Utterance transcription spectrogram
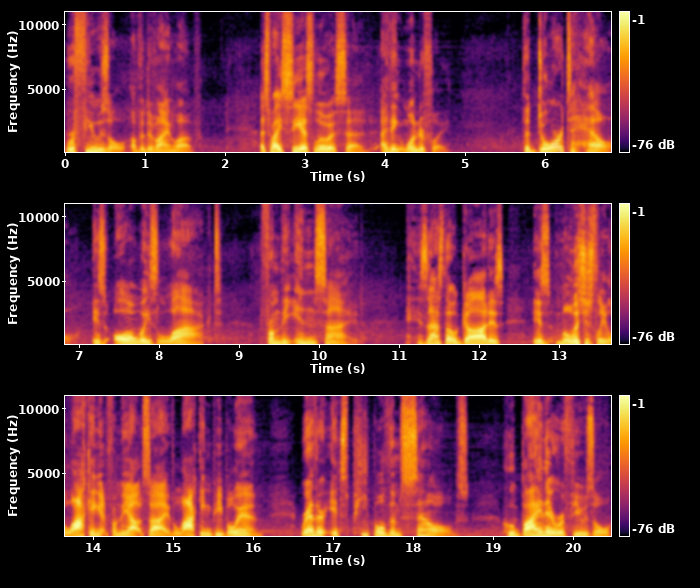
refusal of the divine love. That's why C.S. Lewis said, I think wonderfully, the door to hell is always locked from the inside. It's not as though God is, is maliciously locking it from the outside, locking people in. Rather, it's people themselves who, by their refusal,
